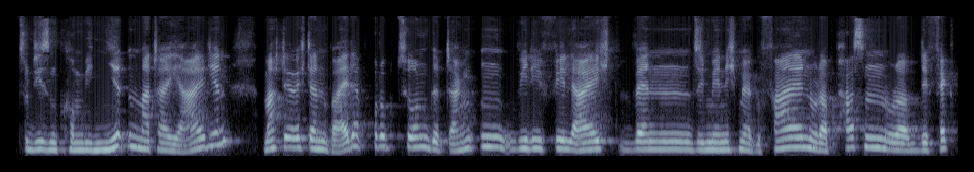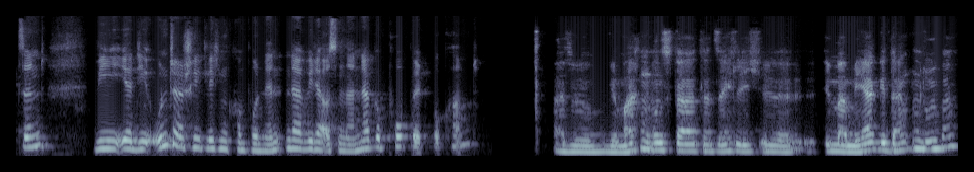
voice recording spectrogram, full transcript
zu diesen kombinierten Materialien. Macht ihr euch dann bei der Produktion Gedanken, wie die vielleicht, wenn sie mir nicht mehr gefallen oder passen oder defekt sind, wie ihr die unterschiedlichen Komponenten da wieder auseinandergepopelt bekommt? Also wir machen uns da tatsächlich äh, immer mehr Gedanken drüber.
